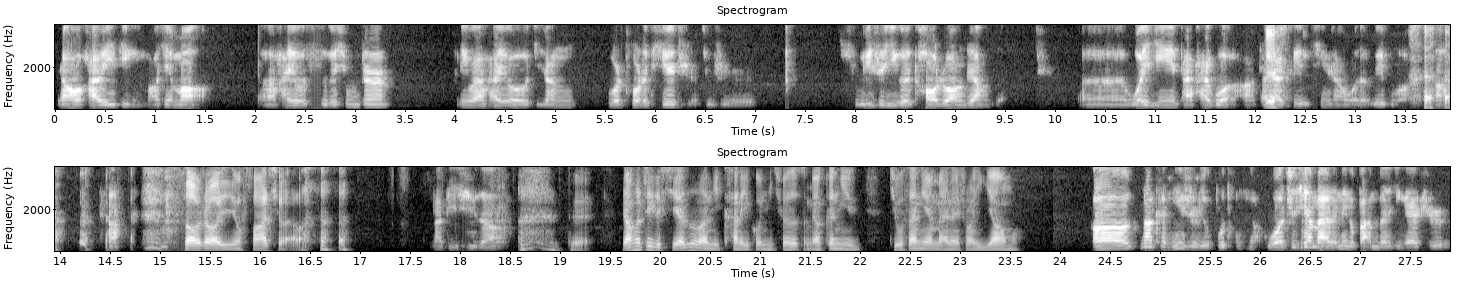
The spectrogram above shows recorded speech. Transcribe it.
然后还有一顶毛线帽，呃，还有四个胸针，另外还有几张 World Tour 的贴纸，就是属于是一个套装这样子。呃，我已经摆拍过了啊，大家可以欣赏我的微博 啊。骚照已经发起来了。那必须的。对，然后这个鞋子呢，你看了以后你觉得怎么样？跟你九三年买那双一样吗？呃，那肯定是有不同的。我之前买的那个版本应该是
